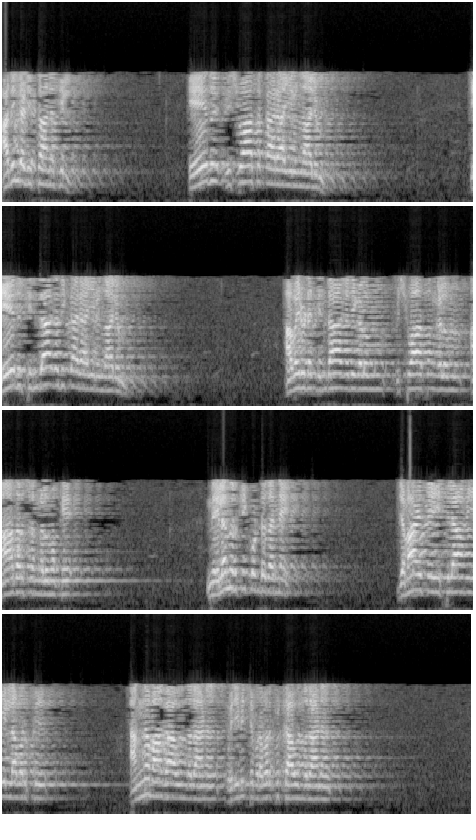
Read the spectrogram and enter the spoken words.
അതിന്റെ അടിസ്ഥാനത്തിൽ ഏത് വിശ്വാസക്കാരായിരുന്നാലും ഏത് ചിന്താഗതിക്കാരായിരുന്നാലും അവരുടെ ചിന്താഗതികളും വിശ്വാസങ്ങളും ആദർശങ്ങളുമൊക്കെ നിലനിർത്തിക്കൊണ്ട് തന്നെ ജമാഴത്തെ ഇസ്ലാമിയിൽ അവർക്ക് അംഗമാകാവുന്നതാണ് ഒരുമിച്ച് പ്രവർത്തിക്കാവുന്നതാണ്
